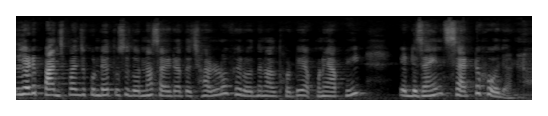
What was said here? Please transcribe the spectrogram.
ਤੇ ਜਿਹੜੇ ਪੰਜ ਪੰਜ ਕੁੰਡੇ ਤੁਸੀਂ ਦੋਨਾਂ ਸਾਈਡਾਂ ਤੇ ਛੱਡ ਲਓ, ਫਿਰ ਉਹਦੇ ਨਾਲ ਤੁਹਾਡੇ ਆਪਣੇ ਆਪ ਹੀ ਇਹ ਡਿਜ਼ਾਈਨ ਸੈੱਟ ਹੋ ਜਾਣਾ।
